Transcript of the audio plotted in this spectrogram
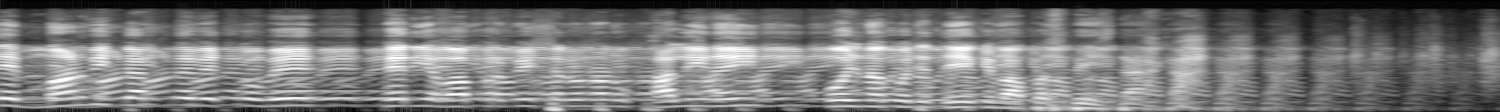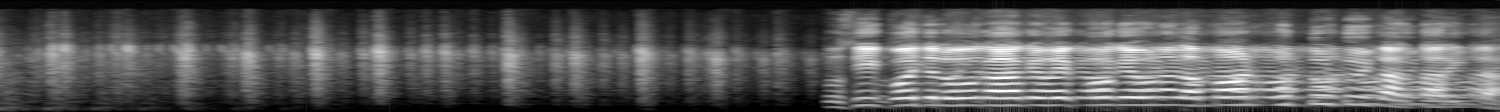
ਤੇ ਮਨ ਵੀ ਚਰਚ ਦੇ ਵਿੱਚ ਹੋਵੇ, ਫਿਰ ਹੀ ਹਵਾ ਪਰਮੇਸ਼ਰ ਉਹਨਾਂ ਨੂੰ ਖਾਲੀ ਨਹੀਂ, ਕੁਝ ਨਾ ਕੁਝ ਦੇ ਕੇ ਵਾਪਸ ਭੇਜਦਾ ਹੈਗਾ। ਤੁਸੀਂ ਕੁਝ ਲੋਕ ਆ ਕੇ ਵੇਖੋਗੇ, ਉਹਨਾਂ ਦਾ ਮਨ ਉੱਡੂ ਉੱਡੂ ਹੀ ਕਰਦਾ ਰਹਿੰਦਾ।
